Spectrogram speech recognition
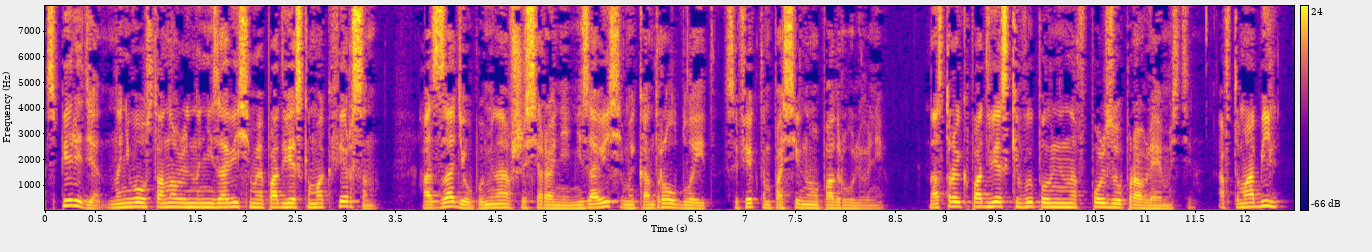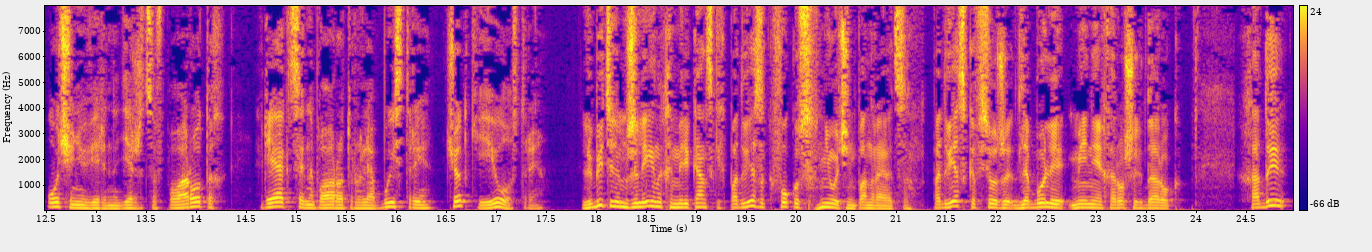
Спереди на него установлена независимая подвеска Макферсон, а сзади упоминавшийся ранее независимый Control Blade с эффектом пассивного подруливания. Настройка подвески выполнена в пользу управляемости. Автомобиль очень уверенно держится в поворотах, реакции на поворот руля быстрые, четкие и острые. Любителям желейных американских подвесок фокус не очень понравится. Подвеска все же для более-менее хороших дорог. Ходы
